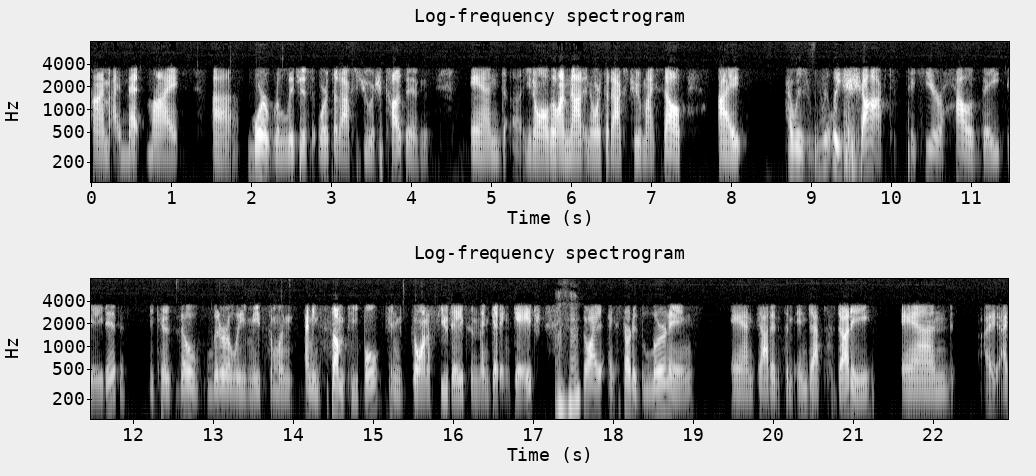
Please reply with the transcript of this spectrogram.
time I met my uh, more religious Orthodox Jewish cousins, and uh, you know, although I'm not an Orthodox Jew myself, I I was really shocked to hear how they dated because they'll literally meet someone. I mean, some people can go on a few dates and then get engaged. Mm-hmm. So I, I started learning and got in some in-depth study, and I, I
